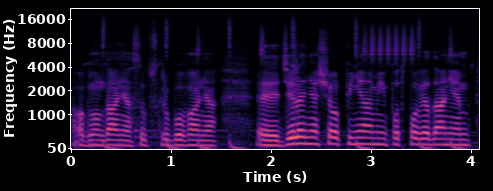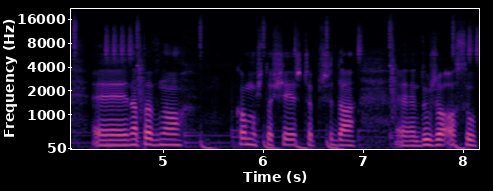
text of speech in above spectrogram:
oglądania, subskrybowania, e, dzielenia się opiniami, podpowiadaniem. E, Na pewno komuś to się jeszcze przyda. Dużo osób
